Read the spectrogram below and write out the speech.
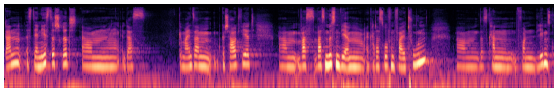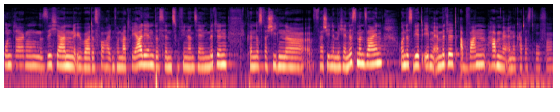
Dann ist der nächste Schritt, ähm, dass gemeinsam geschaut wird, ähm, was, was müssen wir im Katastrophenfall tun. Ähm, das kann von Lebensgrundlagen sichern über das Vorhalten von Materialien bis hin zu finanziellen Mitteln, können das verschiedene, verschiedene Mechanismen sein. Und es wird eben ermittelt, ab wann haben wir eine Katastrophe.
